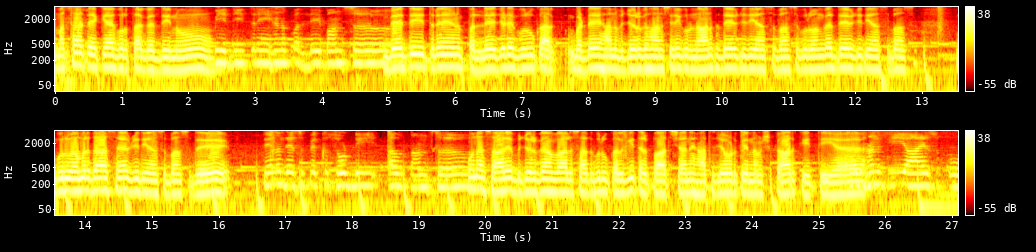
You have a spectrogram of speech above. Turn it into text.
ਮੱਥਾ ਟੇਕਿਆ ਗੁਰਤਾ ਗੱਦੀ ਨੂੰ। ਬੇਦੀ ਤਰੇਹਣ ਭੱਲੇ ਬੰਸ। ਬੇਦੀ ਤਰੇਣ ਭੱਲੇ ਜਿਹੜੇ ਗੁਰੂ ਘਰ ਵੱਡੇ ਹਨ ਬਜ਼ੁਰਗ ਹਨ ਸ੍ਰੀ ਗੁਰੂ ਨਾਨਕ ਦੇਵ ਜੀ ਦੀ ਅੰਸ਼ ਬੰਸ ਗੁਰੂ ਅੰਗਦ ਦੇਵ ਜੀ ਦੀ ਅੰਸ਼ ਬੰਸ ਗੁਰੂ ਅਮਰਦਾਸ ਸਾਹਿਬ ਜੀ ਦੀ ਅੰਸ਼ ਬੰਸ ਦੇ। ਤਿੰਨ ਦਿਸ ਪਿਖ ਸੋਢੀ ਅਵਤੰਸ। ਉਹਨਾਂ ਸਾਰੇ ਬਜ਼ੁਰਗਾਂ ਵੱਲ ਸਤਿਗੁਰੂ ਕਲਗੀਧਰ ਪਾਤਸ਼ਾਹ ਨੇ ਹੱਥ ਜੋੜ ਕੇ ਨਮਸਕਾਰ ਕੀਤੀ ਹੈ। ਸਦਹਨ ਕੀ ਆਇਸ ਕੋ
